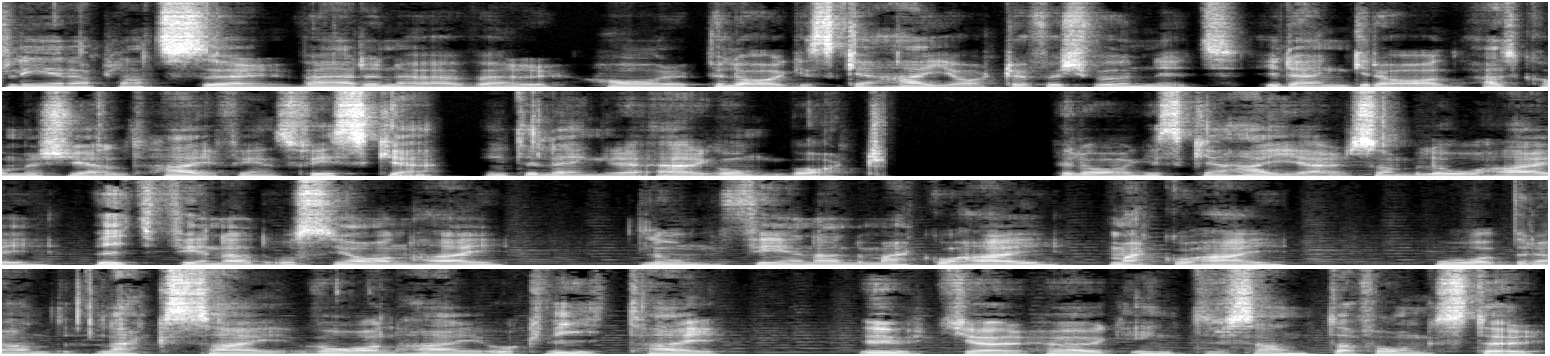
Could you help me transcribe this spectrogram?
flera platser världen över har pelagiska hajarter försvunnit i den grad att kommersiellt hajfensfiske inte längre är gångbart. Pelagiska hajar som blåhaj, vitfenad oceanhaj, långfenad makohaj, makohaj, åbrand, laxhaj, valhaj och vithaj utgör högintressanta fångster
